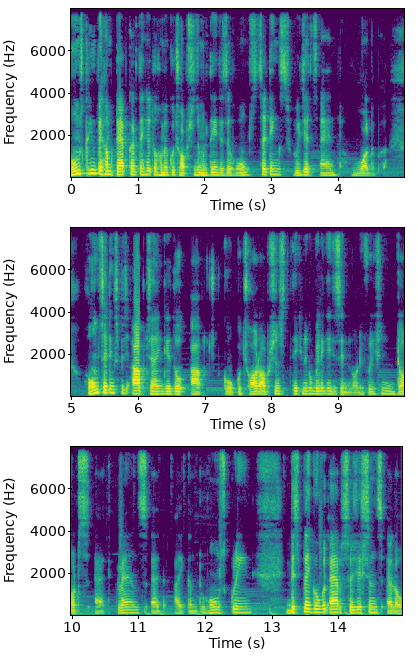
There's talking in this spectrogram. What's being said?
होम स्क्रीन पे हम टैप करते हैं तो हमें कुछ ऑप्शंस मिलते हैं, जैसे home settings widgets and wallpaper home settings पे आप जाएँगे तो आपको कुछ और ऑप्शंस देखने को मिलेंगे, जैसे notification dots at glance at icon to home screen display Google app suggestions allow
